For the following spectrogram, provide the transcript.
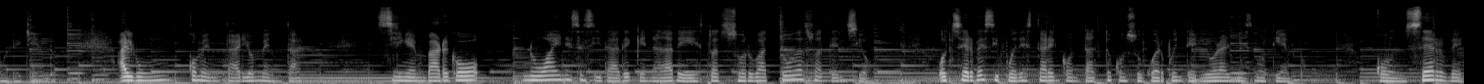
o leyendo. algún comentario mental. Sin embargo, no hay necesidad de que nada de esto absorba toda su atención. Observe si puede estar en contacto con su cuerpo interior al mismo tiempo. Conserve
